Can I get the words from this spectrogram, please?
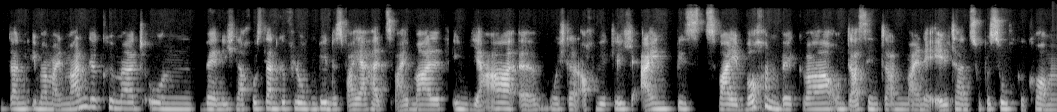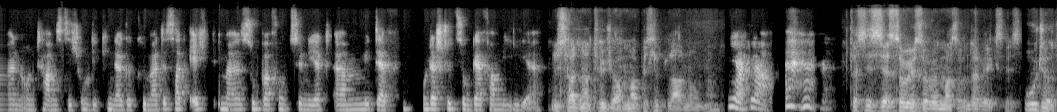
dann immer meinen Mann gekümmert und wenn ich nach Russland geflogen geflogen bin, das war ja halt zweimal im Jahr, äh, wo ich dann auch wirklich ein bis zwei Wochen weg war. Und da sind dann meine Eltern zu Besuch gekommen und haben sich um die Kinder gekümmert. Das hat echt immer super funktioniert ähm, mit der Unterstützung der Familie. Ist halt natürlich auch mal ein bisschen Planung. Ne? Ja, klar. das ist ja sowieso, wenn man so unterwegs ist. Ute,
